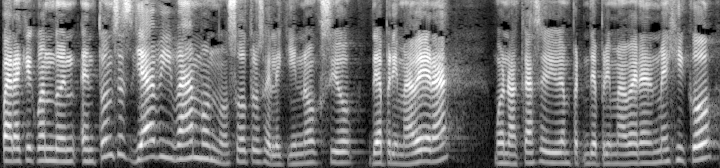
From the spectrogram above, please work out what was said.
para que cuando entonces ya vivamos nosotros el equinoccio de primavera, bueno, acá se vive de primavera en México,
